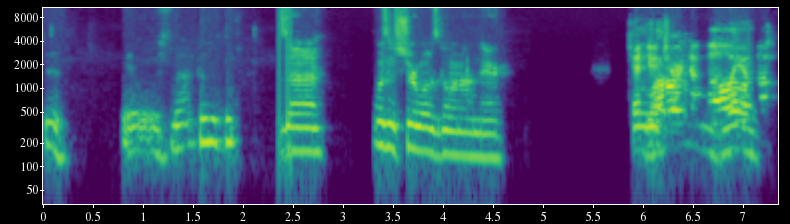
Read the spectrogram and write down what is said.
it was not going to be. Uh, wasn't sure what was going on there. Can you turn the volume up?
